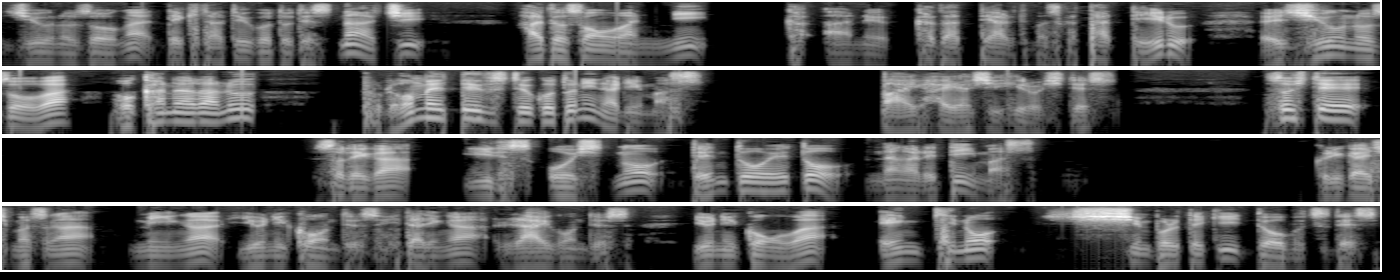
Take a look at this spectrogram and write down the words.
銃の像ができたということです。すなわち、ハドソン湾にあの飾ってあると言いますか、立っている銃の像は他ならぬプロメテウスということになります。バイ林博です。そして、それがイギリス王室の伝統へと流れています。繰り返しますが、右がユニコーンです。左がライゴンです。ユニコーンは延期のシンボル的動物です。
